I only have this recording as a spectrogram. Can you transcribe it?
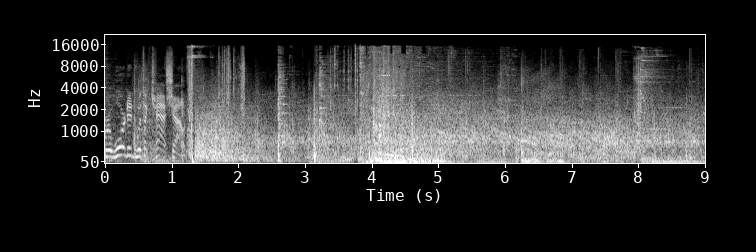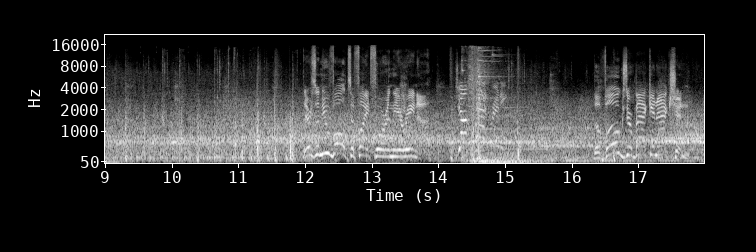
Been rewarded with a cash out. There's a new vault to fight for in the arena. Jump pad ready. The Vogues are back in action.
